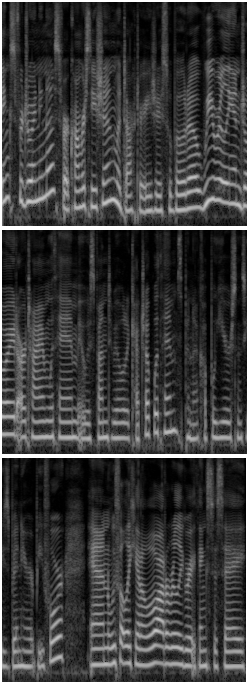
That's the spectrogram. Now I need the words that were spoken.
Thanks for joining us for a conversation with Dr. AJ Swoboda. We really enjoyed our time with him. It was fun to be able to catch up with him. It's been a couple years since he's been here at B4, and we felt like he had a lot of really great things to say.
